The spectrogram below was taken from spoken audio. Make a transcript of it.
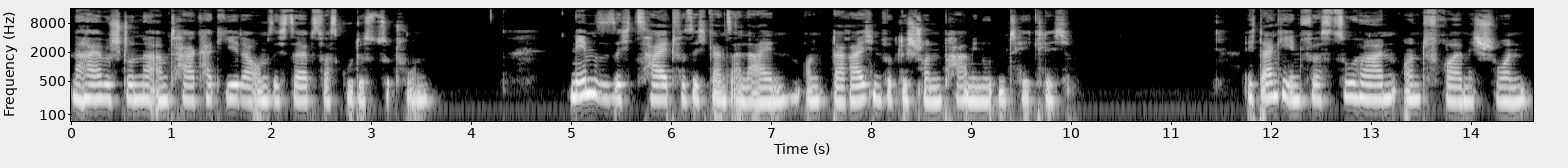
eine halbe Stunde am Tag hat jeder, um sich selbst was Gutes zu tun. Nehmen Sie sich Zeit für sich ganz allein und da reichen wirklich schon ein paar Minuten täglich. Ich danke Ihnen fürs Zuhören und freue mich schon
